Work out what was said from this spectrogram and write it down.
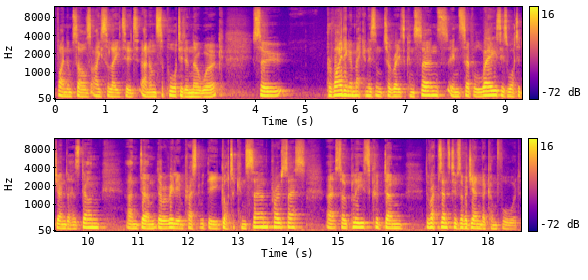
find themselves isolated and unsupported in their work. So Providing a mechanism to raise concerns in several ways is what Agenda has done. And um, they were really impressed with the Got a Concern process. Uh, so please could um, the representatives of Agenda come forward.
